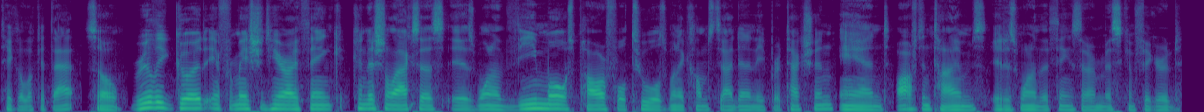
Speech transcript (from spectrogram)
take a look at that. So, really good information here. I think conditional access is one of the most powerful tools when it comes to identity protection. And oftentimes, it is one of the things that are misconfigured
